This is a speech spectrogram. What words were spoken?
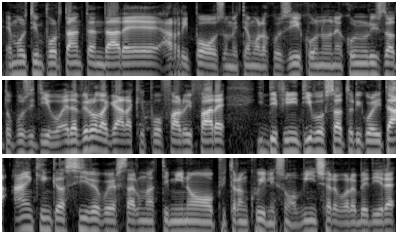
è molto importante andare al riposo, mettiamola così, con un, con un, risultato positivo. È davvero la gara che può farvi fare il definitivo stato di qualità anche in classifica per stare un attimino più tranquilli. Insomma, vincere vorrebbe dire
